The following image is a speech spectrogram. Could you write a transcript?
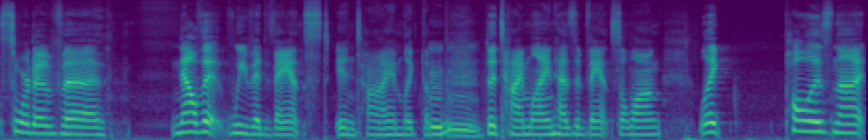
sort of uh, now that we've advanced in time, like the the timeline has advanced along. Like Paul is not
